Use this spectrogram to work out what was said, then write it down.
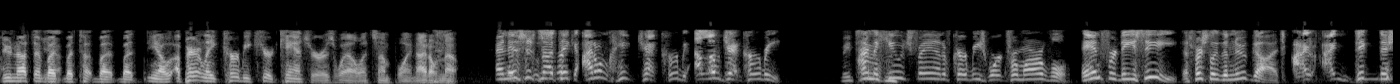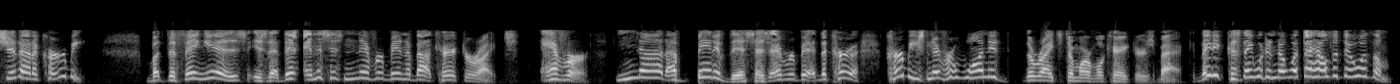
do nothing but but but but you know apparently Kirby cured cancer as well at some point. I don't know. And this is not taking. I don't hate Jack Kirby. I love Jack Kirby. I'm a huge fan of Kirby's work for Marvel and for DC, especially the new gods. I, I dig the shit out of Kirby. But the thing is, is that this, and this has never been about character rights. Ever. Not a bit of this has ever been, the Kir- Kirby's never wanted the rights to Marvel characters back. They did, cause they wouldn't know what the hell to do with them.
